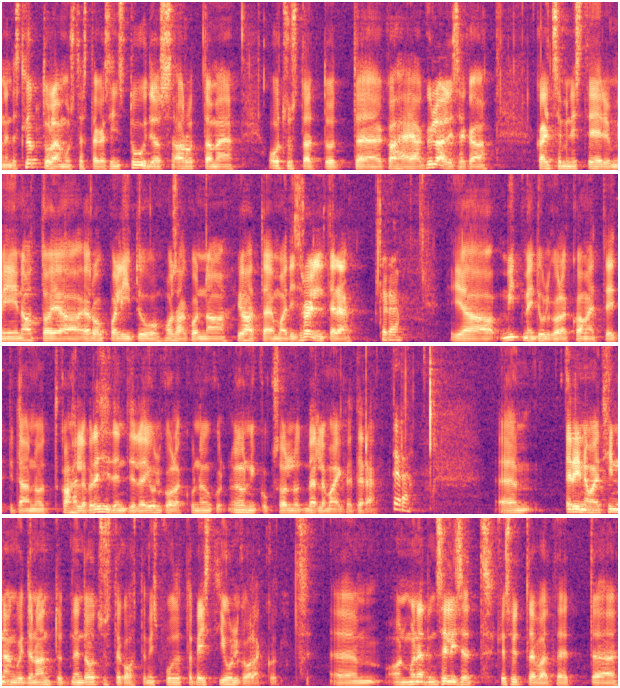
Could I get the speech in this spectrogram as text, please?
nendest lõpptulemustest, aga siin stuudios arutame otsustatud kahe hea külalisega. kaitseministeeriumi NATO ja Euroopa Liidu osakonna juhataja Madis Roll, tere. tere ja mitmeid julgeolekuameteid pidanud kahele presidendile julgeolekunõunikuks olnud Merle Maigre, tere. tere. erinevaid hinnanguid on antud nende otsuste kohta, mis puudutab Eesti julgeolekut. on, mõned on sellised, kes ütlevad, et äh,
